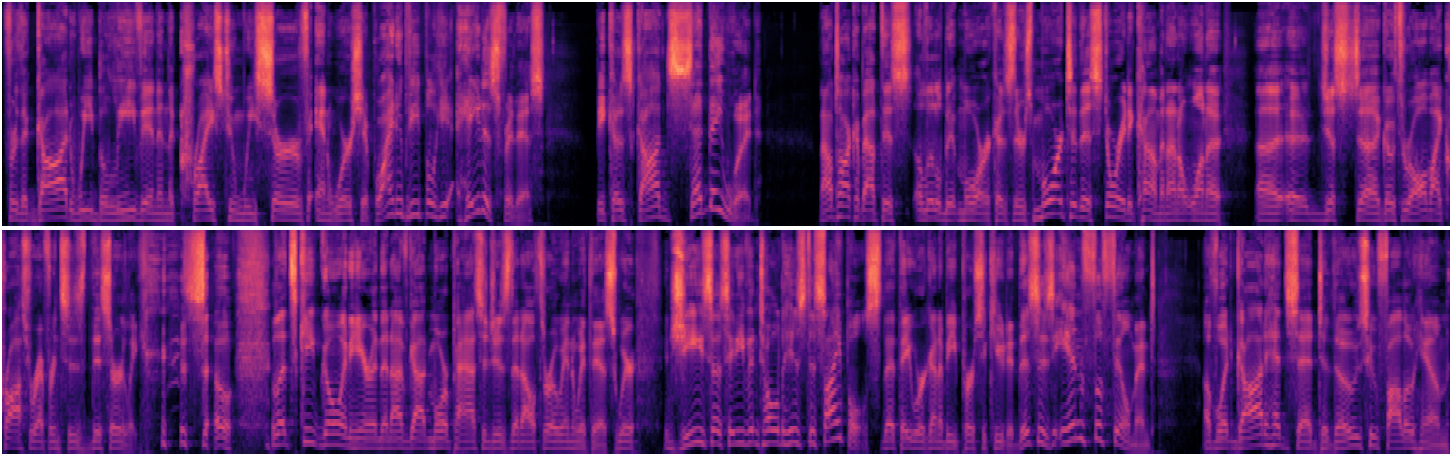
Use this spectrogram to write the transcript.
for the God we believe in and the Christ whom we serve and worship? Why do people hate us for this? Because God said they would. And I'll talk about this a little bit more because there's more to this story to come, and I don't want to uh, uh, just uh, go through all my cross references this early. so let's keep going here. And then I've got more passages that I'll throw in with this where Jesus had even told his disciples that they were going to be persecuted. This is in fulfillment of what God had said to those who follow him.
